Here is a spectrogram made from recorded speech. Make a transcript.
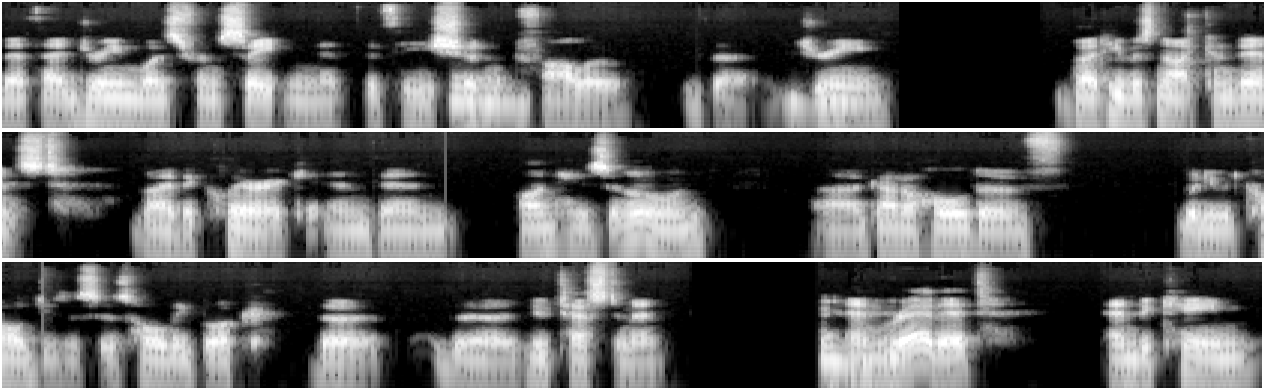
that that dream was from Satan, that, that he shouldn't mm-hmm. follow the mm-hmm. dream. But he was not convinced by the cleric and then on his own, uh, got a hold of what he would call Jesus' holy book, the, the New Testament, mm-hmm. and read it and became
